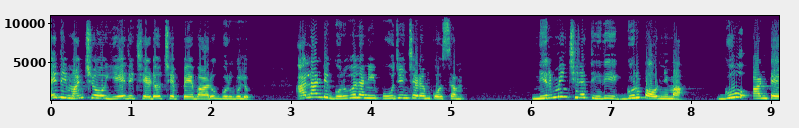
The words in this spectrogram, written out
ఏది మంచో ఏది చెడో చెప్పేవారు గురువులు. అలాంటి గురువులని పూజించడం కోసం నిర్మించిన తిది గురు పౌర్ణిమ. గు అంటే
